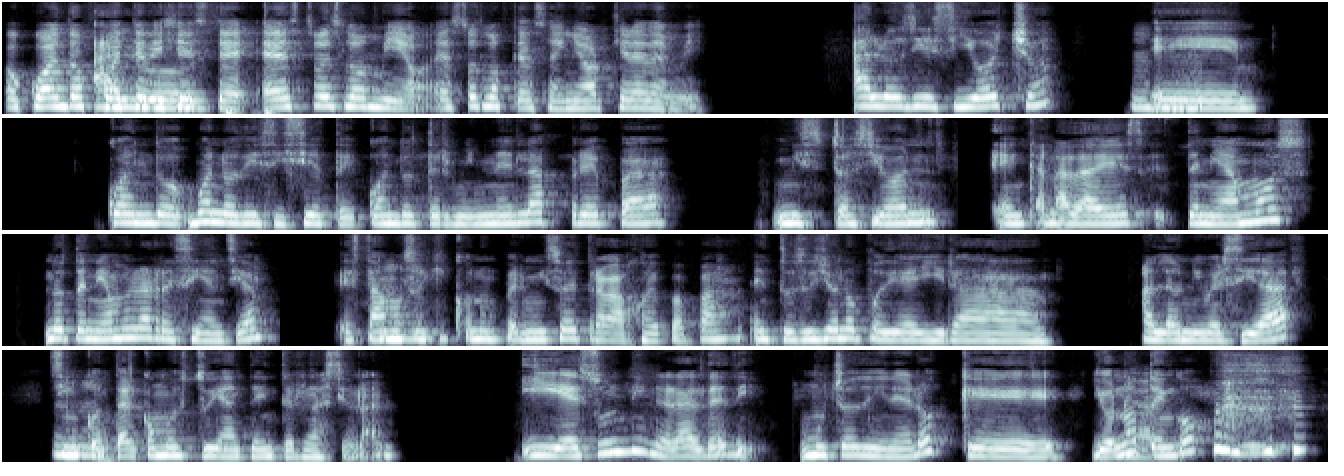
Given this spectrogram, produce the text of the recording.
¿O cuándo fue que dijiste, esto es lo mío, esto es lo que el Señor quiere de mí? A los 18, eh, cuando, bueno, 17, cuando terminé la prepa, mi situación en Canadá es, teníamos, no teníamos la residencia, estábamos aquí con un permiso de trabajo de papá, entonces yo no podía ir a, a la universidad sin contar como estudiante internacional. Y es un dineral de mucho dinero que yo no tengo.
